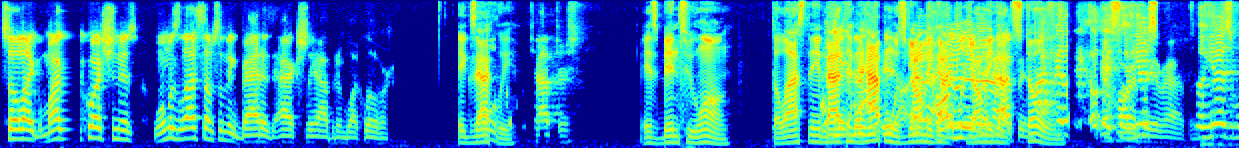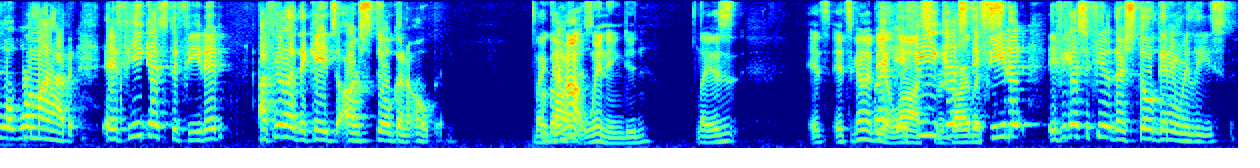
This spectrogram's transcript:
So like, my question is, when was the last time something bad has actually happened in Black Clover? exactly. Oh, chapters. It's been too long. The last thing I bad mean, thing that happened it- was Yami got Yami got happens. I stolen. feel like okay, so here's so here's what what might happen. If he gets defeated, I feel like the gates are still gonna open. Like they're not winning, dude. Like this is, it's it's gonna be Like a if loss he gets regardless. defeated, if he gets defeated, they're still getting released.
